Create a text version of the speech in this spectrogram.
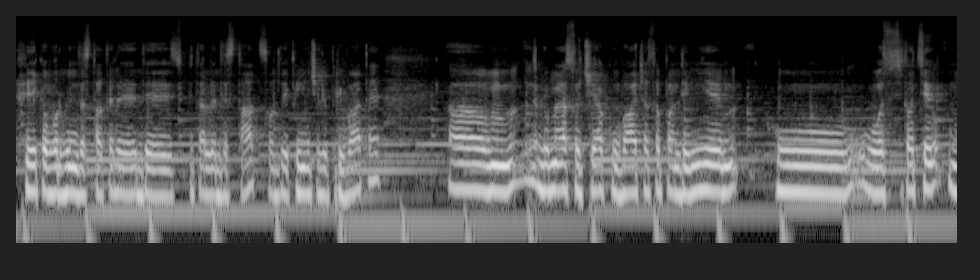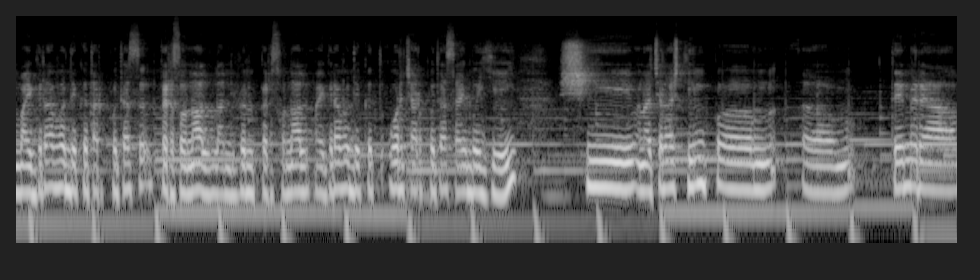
fie că vorbim de statele de spitalele de stat sau de clinicile private. Um, lumea asocia cumva această pandemie cu o situație mai gravă decât ar putea să, personal, la nivel personal, mai gravă decât orice ar putea să aibă ei și în același timp um, um, temerea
